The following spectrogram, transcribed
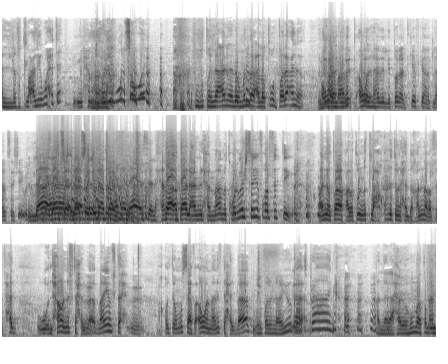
اللي تطلع لي وحدة. من الحمام مو تسوي وطلعنا أنا ومنذر على طول طلعنا. أول ما نط اول هذا اللي طلعت كيف كانت؟ لابسه شيء ولا لا لابسه لابسه كلها طالعه طالعه من الحمام تقول وش تسوي في غرفتي؟ وأنا وطارق على طول نطلع. قلت نحن دخلنا غرفة حد ونحاول نفتح الباب. ما ينفتح. قلت مو سالفه اول ما نفتح الباب نشوف لنا you got pranked أنا لا حول هم طبعا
